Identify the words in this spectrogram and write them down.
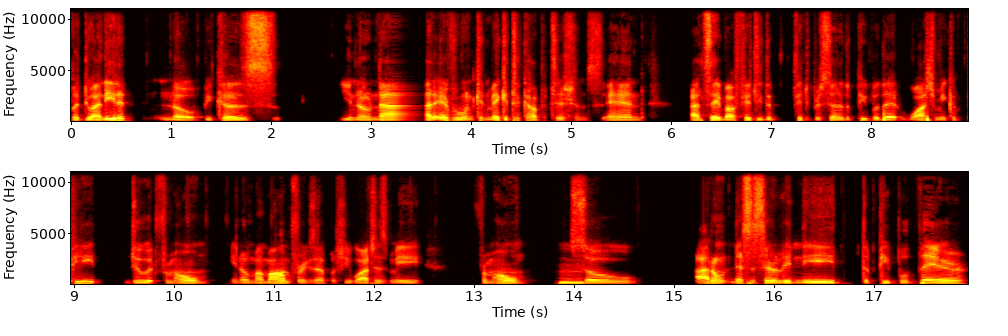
But do I need it? No, because you know, not everyone can make it to competitions and I'd say about 50 to 50% of the people that watch me compete do it from home. You know, my mom for example, she watches me from home. Mm-hmm. So I don't necessarily need the people there.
